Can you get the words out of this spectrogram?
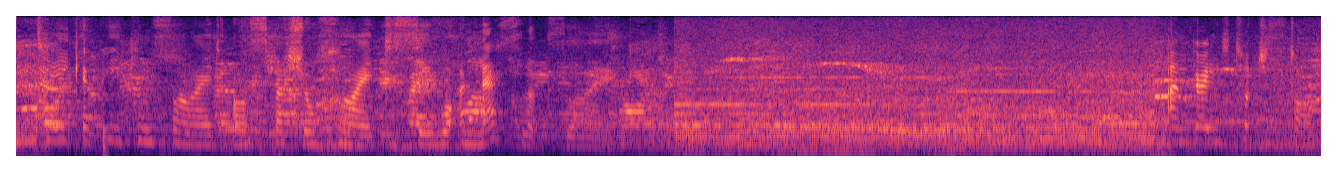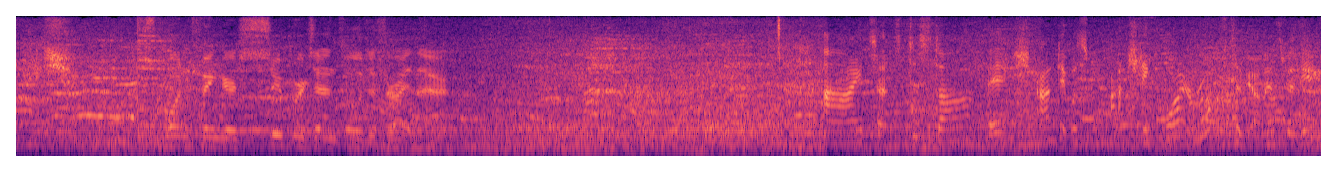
Take a peek inside our special hide to see what a nest looks like. I'm going to touch a starfish. One finger super gentle, just right there. I touched a starfish and it was actually quite rough to be honest with you.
